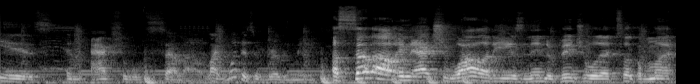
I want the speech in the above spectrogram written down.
is an actual sellout. Like, what does it really mean? A sellout in actuality is an individual that took a month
